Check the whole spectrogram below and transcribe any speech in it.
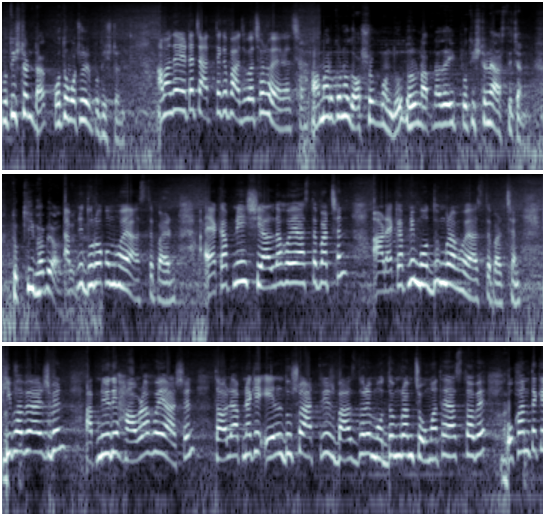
প্রতিষ্ঠানটা কত বছরের প্রতিষ্ঠান? আমাদের এটা চার থেকে পাঁচ বছর হয়ে গেছে। আমার কোনো দর্শক বন্ধু ধরুন আপনাদের এই প্রতিষ্ঠানে আসতে চান তো কীভাবে আসবেন? আপনি দুরকম হয়ে আসতে পারেন। এক আপনি শিয়ালদা হয়ে আসতে পারছেন আর এক আপনি মধ্যমগ্রাম হয়ে আসতে পারছেন। কীভাবে আসবেন? আপনি যদি হাওড়া হয়ে আসেন তাহলে আপনাকে এল দুশো আটত্রিশ বাস ধরে মধ্যমগ্রাম চৌমাথায় আসতে হবে। ওখান থেকে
